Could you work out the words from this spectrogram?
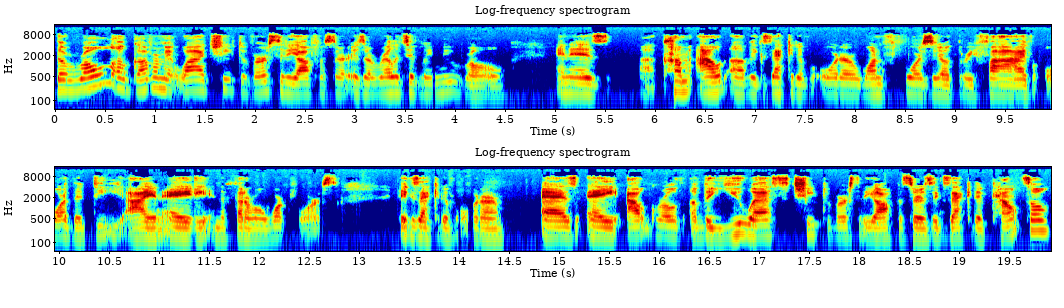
The role of government wide chief diversity officer is a relatively new role and is uh, come out of Executive Order 14035 or the DEI&A in the federal workforce executive order as a outgrowth of the U.S. Chief Diversity Officers Executive Council.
